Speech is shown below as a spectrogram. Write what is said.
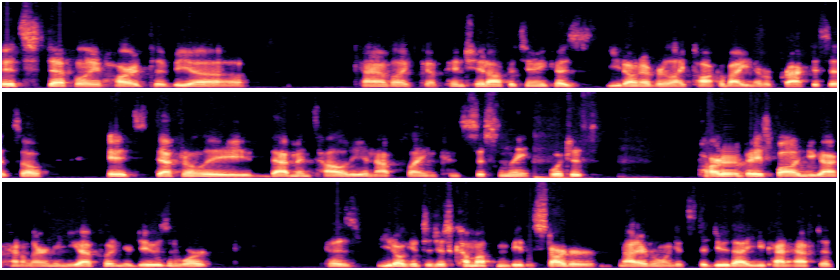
it's definitely hard to be a kind of like a pinch hit opportunity because you don't ever like talk about it, you never practice it. So it's definitely that mentality and not playing consistently, mm-hmm. which is part of baseball and you got to kind of learn and you got to put in your dues and work because you don't get to just come up and be the starter. Not everyone gets to do that. You kind of have to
